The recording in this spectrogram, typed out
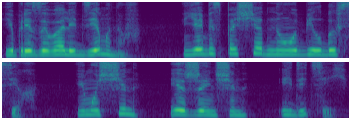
и призывали демонов, я беспощадно убил бы всех — и мужчин, и женщин, и детей.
